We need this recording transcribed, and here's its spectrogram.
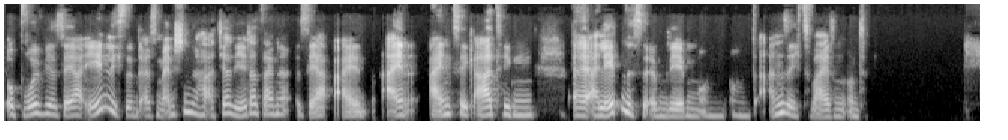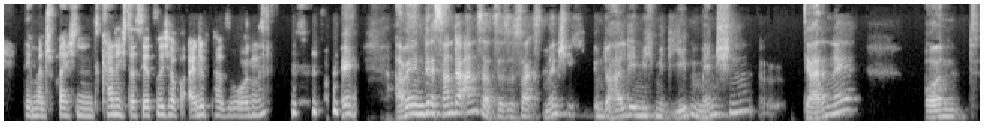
obwohl wir sehr ähnlich sind als Menschen, hat ja jeder seine sehr ein, ein, einzigartigen äh, Erlebnisse im Leben und, und Ansichtsweisen. Und Dementsprechend kann ich das jetzt nicht auf eine Person. Okay, aber interessanter Ansatz. Also du sagst, Mensch, ich unterhalte mich mit jedem Menschen äh, gerne und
